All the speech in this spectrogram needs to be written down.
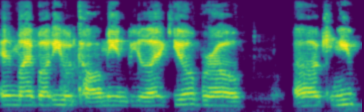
and my buddy would call me and be like, "Yo, bro, uh, can you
